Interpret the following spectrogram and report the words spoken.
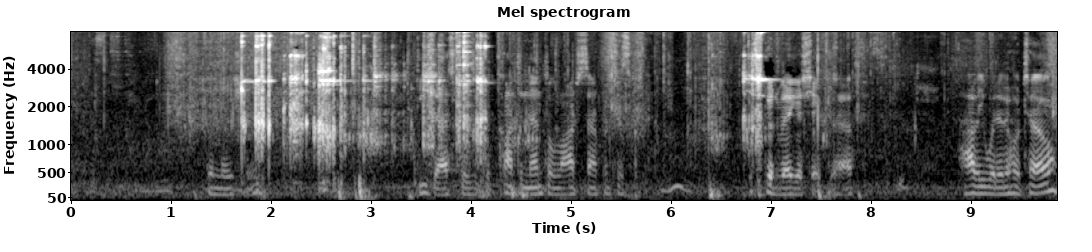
Yeah, the nation. These ashtrays are the Continental Lodge, San Francisco. Mm. It's a good Vegas shape to have. Hollywood Inn Hotel.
